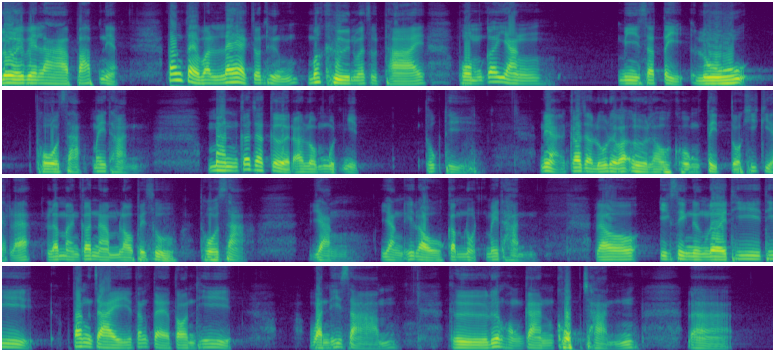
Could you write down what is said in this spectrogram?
เลยเวลาปั๊บเนี่ยตั้งแต่วันแรกจนถึงเมื่อคืนวันสุดท้าย ผมก็ยังมีสติรู้โทสะไม่ทัน มันก็จะเกิดอารมณ์หงุดหงิดทุกทีเนี่ยก็จะรู้เลยว่าเออเราคงติดตัวขี้เกียจแล้ว แล้วมันก็นำเราไปสู่โทสะอย่างอย่างที่เรากำหนดไม่ทัน แล้วอีกสิ่งหนึ่งเลยที่ที่ตั้งใจตั้งแต่ตอนที่วันที่สามคือเรื่องของการขบฉัน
